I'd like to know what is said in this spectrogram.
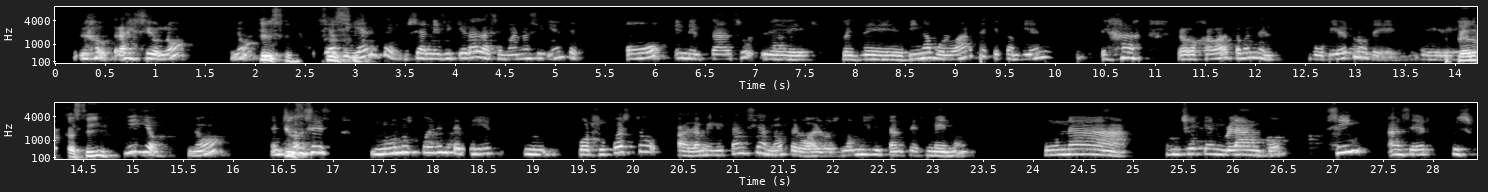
lo traicionó, ¿no? Sí, sí. Al día siguiente, o sea, ni siquiera la semana siguiente. O en el caso de, pues de Dina Boluarte, que también trabajaba, estaba en el gobierno de, Pedro Castillo. Castillo, ¿no? Entonces, no nos pueden pedir mm, por supuesto, a la militancia no, pero a los no militantes menos, una, un cheque en blanco sin hacer pues,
